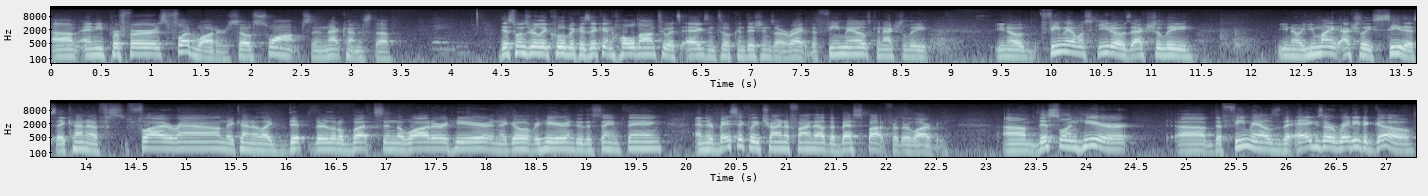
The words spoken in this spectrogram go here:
um, and he prefers floodwaters, so swamps and that kind of stuff. This one's really cool because it can hold on to its eggs until conditions are right. The females can actually, you know, female mosquitoes actually, you know, you might actually see this. They kind of fly around, they kind of like dip their little butts in the water here, and they go over here and do the same thing. And they're basically trying to find out the best spot for their larvae. Um, this one here, uh, the females, the eggs are ready to go,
